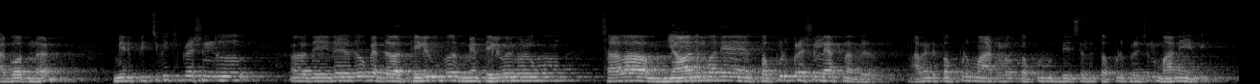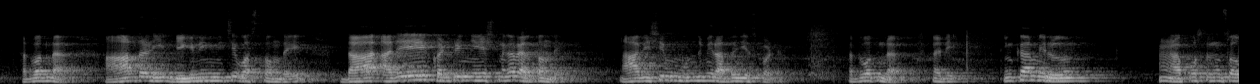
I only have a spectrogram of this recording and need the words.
అర్థమవుతుందా? మీరు పిచ్చి పిచ్చి ప్రశ్నలు అది ఏదేదో పెద్ద తెలుగు మేము తెలివైన వాళ్ళము చాలా జ్ఞానులు అనే తప్పుడు ప్రశ్నలు వేస్తున్నారు మీరు. అలాంటి తప్పుడు మాటలు తప్పుడు ఉద్దేశాలు తప్పుడు ప్రశ్నలు మానేయండి. అర్థమవుతుందా? ఆల్రెడీ బిగినింగ్ నుంచి వస్తుంది. దా అదే కంటిన్యూషన్గా వెళ్తుంది. ఆ విషయం ముందు మీరు అర్థం చేసుకోండి. అర్థమవుతుందా? అది. ఇంకా మీరు అపోస్తలం సౌ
